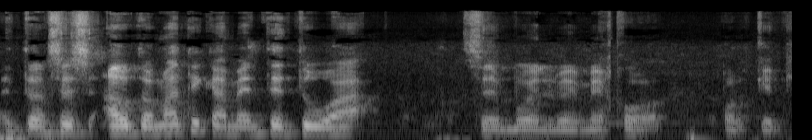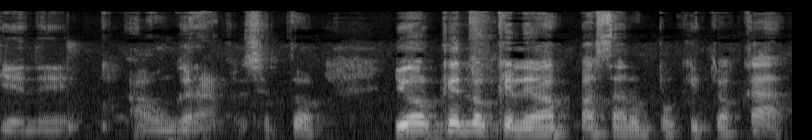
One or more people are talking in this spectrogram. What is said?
Entonces, automáticamente Tua se vuelve mejor porque tiene a un gran receptor. Yo creo que es lo que le va a pasar un poquito acá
